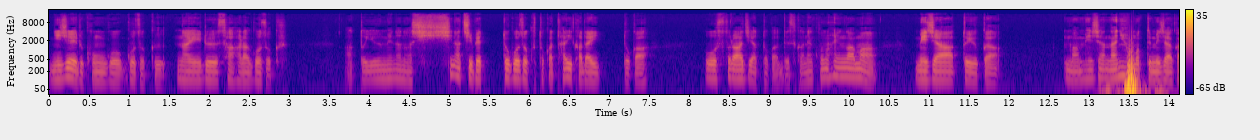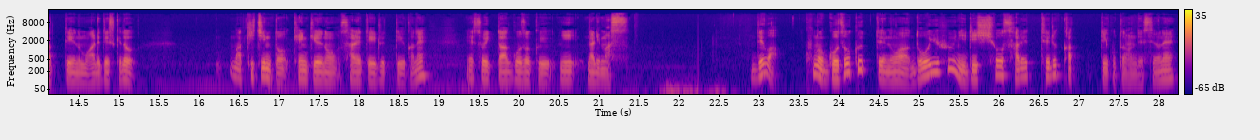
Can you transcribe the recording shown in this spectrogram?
ニジェール・コンゴ語族、ナイル・サハラ語族、あと有名なのはシナチベット語族とかタイカダイとかオーストラアジアとかですかね。この辺がまあメジャーというかまあメジャー何をもってメジャーかっていうのもあれですけどまあきちんと研究のされているっていうかね。そういった語族になります。ではこの語族っていうのはどういうふうに立証されてるかっていうことなんですよね。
